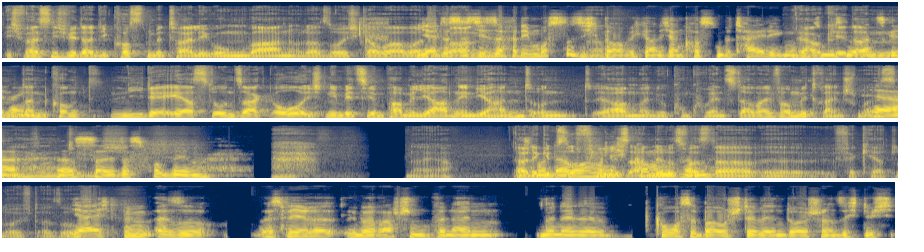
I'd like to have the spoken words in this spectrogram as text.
Ich weiß nicht, wie da die Kostenbeteiligungen waren oder so. Ich glaube aber. Ja, das waren, ist die Sache. Die mussten sich, ja. glaube ich, gar nicht an Kosten beteiligen. Ja, okay, dann, dann, kommt nie der Erste und sagt, oh, ich nehme jetzt hier ein paar Milliarden in die Hand und ja, meine Konkurrenz darf einfach mit reinschmeißen. Ja, ja das ist halt das Problem. Naja. Aber da gibt es auch vieles anderes, was da äh, verkehrt läuft. Also. Ja, ich bin, also es wäre überraschend, wenn ein, wenn eine große Baustelle in Deutschland sich durch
